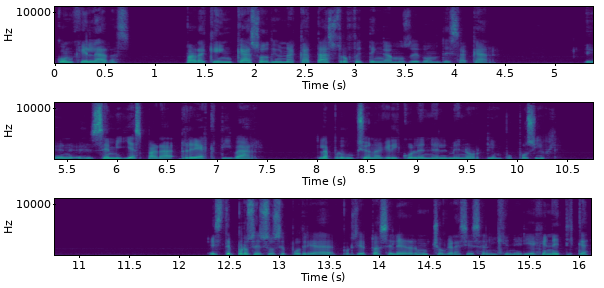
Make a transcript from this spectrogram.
congeladas para que en caso de una catástrofe tengamos de dónde sacar eh, semillas para reactivar la producción agrícola en el menor tiempo posible. Este proceso se podría, por cierto, acelerar mucho gracias a la ingeniería genética,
